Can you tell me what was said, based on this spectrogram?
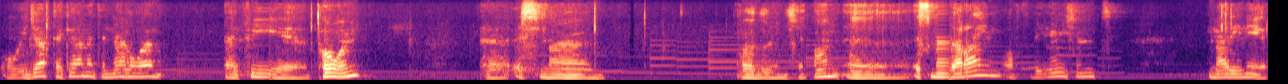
وإجابته كانت أنه هو آه، في بوم آه، اسمه أعوذ بالله من الشيطان اسمه The Rime of the Ancient Mariner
